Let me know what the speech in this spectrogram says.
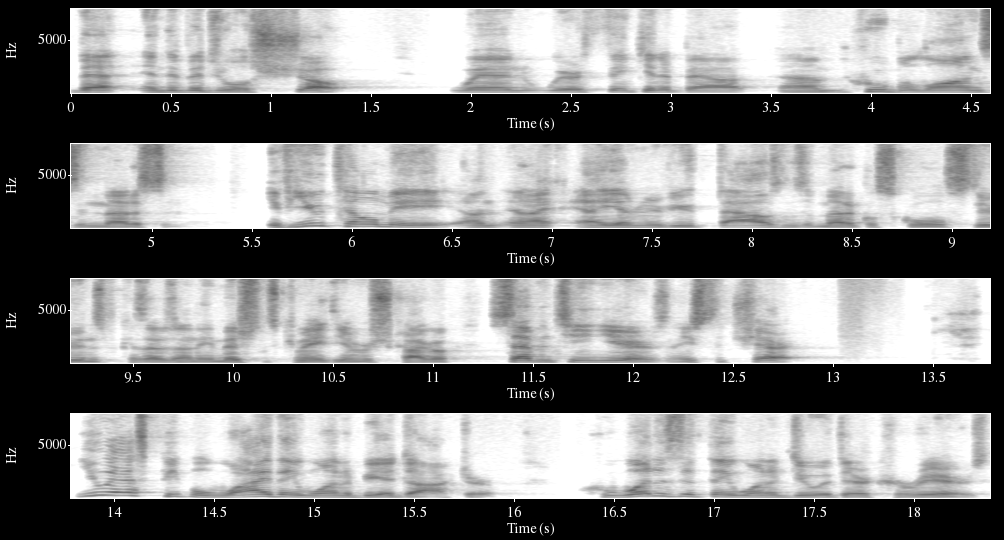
that individuals show when we're thinking about um, who belongs in medicine. If you tell me, and I, I, interviewed thousands of medical school students because I was on the admissions committee at the University of Chicago 17 years and I used to chair it. You ask people why they want to be a doctor, what is it they want to do with their careers,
